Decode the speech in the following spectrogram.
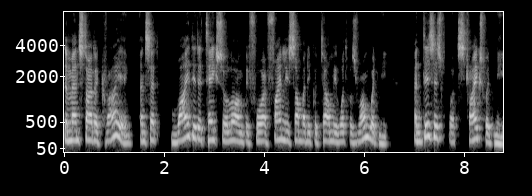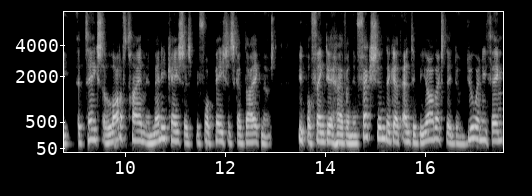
The man started crying and said, Why did it take so long before finally somebody could tell me what was wrong with me? And this is what strikes with me. It takes a lot of time in many cases before patients get diagnosed. People think they have an infection, they get antibiotics, they don't do anything,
